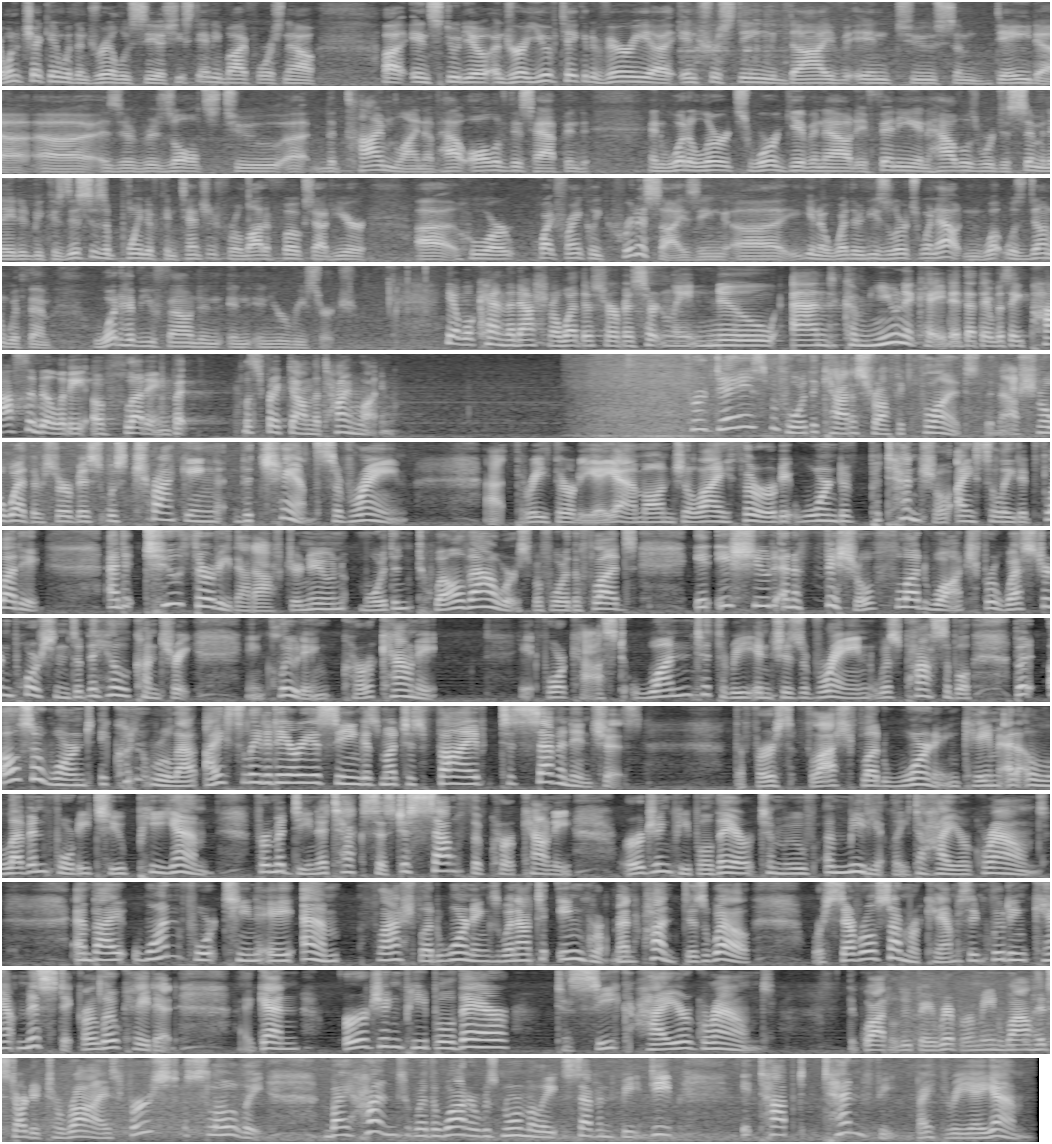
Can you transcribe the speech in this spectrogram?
I want to check in with Andrea Lucia. She's standing by for us now uh, in studio. Andrea, you have taken a very uh, interesting dive into some data uh, as a result to uh, the timeline of how all of this happened and what alerts were given out, if any, and how those were disseminated, because this is a point of contention for a lot of folks out here uh, who are, quite frankly, criticizing, uh, you know, whether these alerts went out and what was done with them. What have you found in, in, in your research? Yeah, well, Ken, the National Weather Service certainly knew and communicated that there was a possibility of flooding, but let's break down the timeline. For days before the catastrophic flood, the National Weather Service was tracking the chance of rain. At 3:30 a.m. on July 3rd, it warned of potential isolated flooding. And at 2:30 that afternoon, more than 12 hours before the floods, it issued an official flood watch for western portions of the hill country, including Kerr County. It forecast one to three inches of rain was possible, but also warned it couldn't rule out isolated areas seeing as much as five to seven inches. The first flash flood warning came at 11:42 p.m. for Medina, Texas, just south of Kerr County, urging people there to move immediately to higher ground. And by 1:14 a.m., flash flood warnings went out to Ingram and Hunt as well, where several summer camps, including Camp Mystic, are located. Again, urging people there to seek higher ground. The Guadalupe River, meanwhile, had started to rise, first slowly. By Hunt, where the water was normally seven feet deep, it topped 10 feet by 3 a.m.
